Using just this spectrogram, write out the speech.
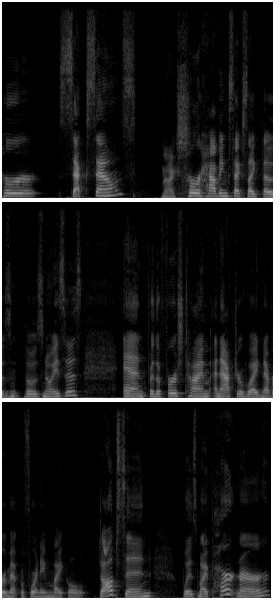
her sex sounds Nice. her having sex like those those noises and for the first time an actor who I'd never met before named Michael Dobson was my partner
